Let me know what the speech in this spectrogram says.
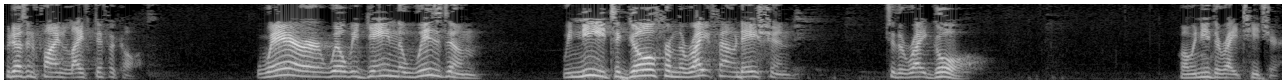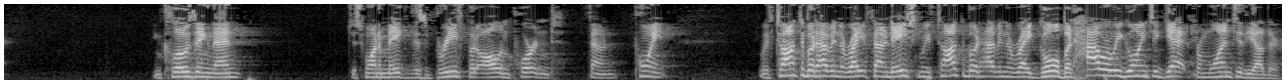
Who doesn't find life difficult? Where will we gain the wisdom we need to go from the right foundation to the right goal? Well, we need the right teacher. In closing then, just want to make this brief but all important point. We've talked about having the right foundation. We've talked about having the right goal, but how are we going to get from one to the other?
